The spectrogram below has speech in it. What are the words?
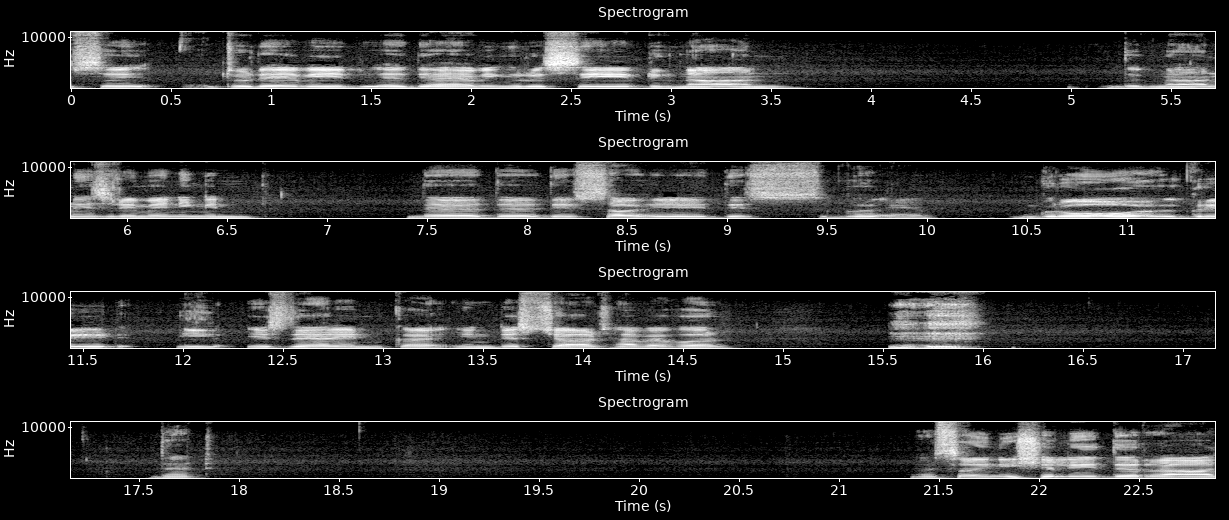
See today we they are having received gnan the gnan is remaining in the the this uh, eh, this eh, grow greed is there in in discharge however that uh, so initially the ra-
